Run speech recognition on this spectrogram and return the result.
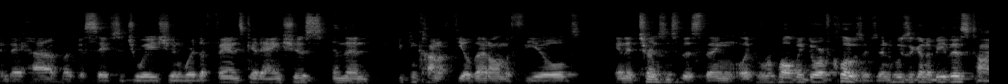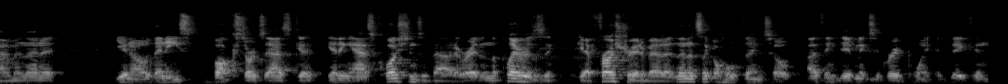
and they have like a safe situation where the fans get anxious and then you can kind of feel that on the field and it turns into this thing like a revolving door of closers and who's it going to be this time and then it you know then East Buck starts ask get, getting asked questions about it right and the players get frustrated about it and then it's like a whole thing so I think Dave makes a great point if they can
